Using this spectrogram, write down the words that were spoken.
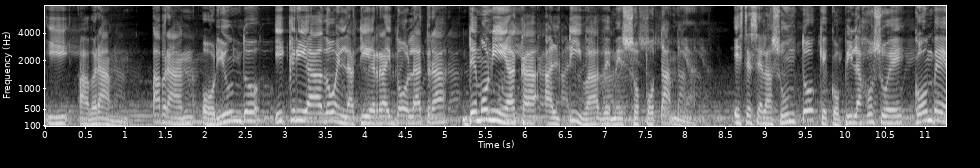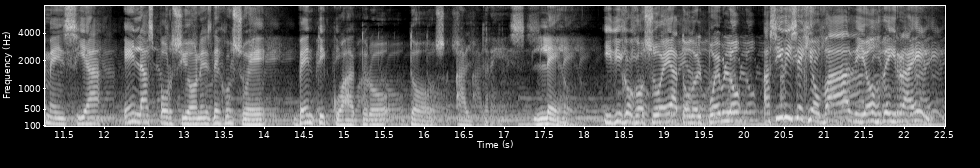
y Abraham. Abraham, oriundo y criado en la tierra idólatra demoníaca altiva de Mesopotamia. Este es el asunto que copila Josué con vehemencia en las porciones de Josué 24, 2 al 3. Leo. Y dijo Josué a todo el pueblo, así dice Jehová, Dios de Israel.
